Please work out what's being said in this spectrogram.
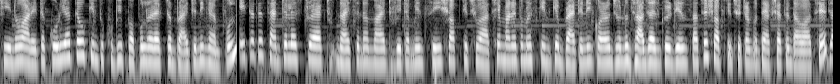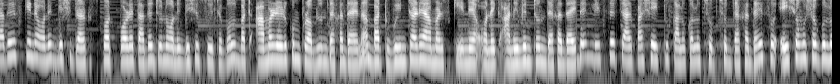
চিনো। আর এটা কোরিয়াতেও কিন্তু খুবই পপুলার ব্রাইটেনিং অ্যাম্পুল এটাতে sandal extract niacinamide vitamin C সবকিছু আছে। মানে তোমার স্কিনকে ব্রাইটেনিং করার জন্য যা যা ইনগ্রেডিয়েন্টস আছে সবকিছু এটার মধ্যে একসাথে দেওয়া আছে। যাদের স্কিনে অনেক বেশি ডার্ক স্পট পড়ে, তাদের জন্য অনেক বেশি সুইটেবল বাট আমার এরকম প্রবলেম দেখা দেয় না। বাট উইন্টারে আমার স্কিনে অনেক আনইভেন টোন দেখা দেয়। দেন লিপসের চারপাশে একটু কালো কালো ছোপ ছোপ দেখা দেয়। সো এই সমস্যাগুলো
